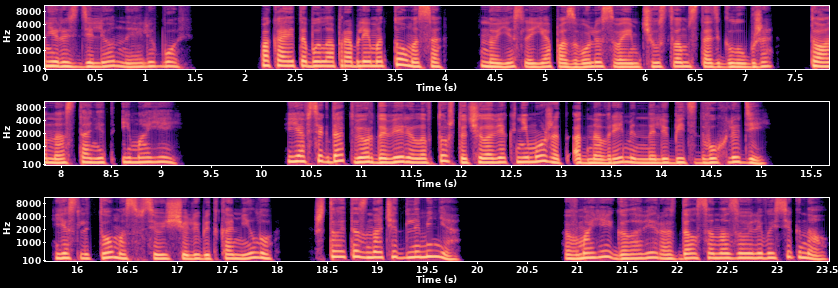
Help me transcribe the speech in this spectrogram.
неразделенная любовь. Пока это была проблема Томаса, но если я позволю своим чувствам стать глубже, то она станет и моей. Я всегда твердо верила в то, что человек не может одновременно любить двух людей. Если Томас все еще любит Камилу, что это значит для меня? В моей голове раздался назойливый сигнал,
